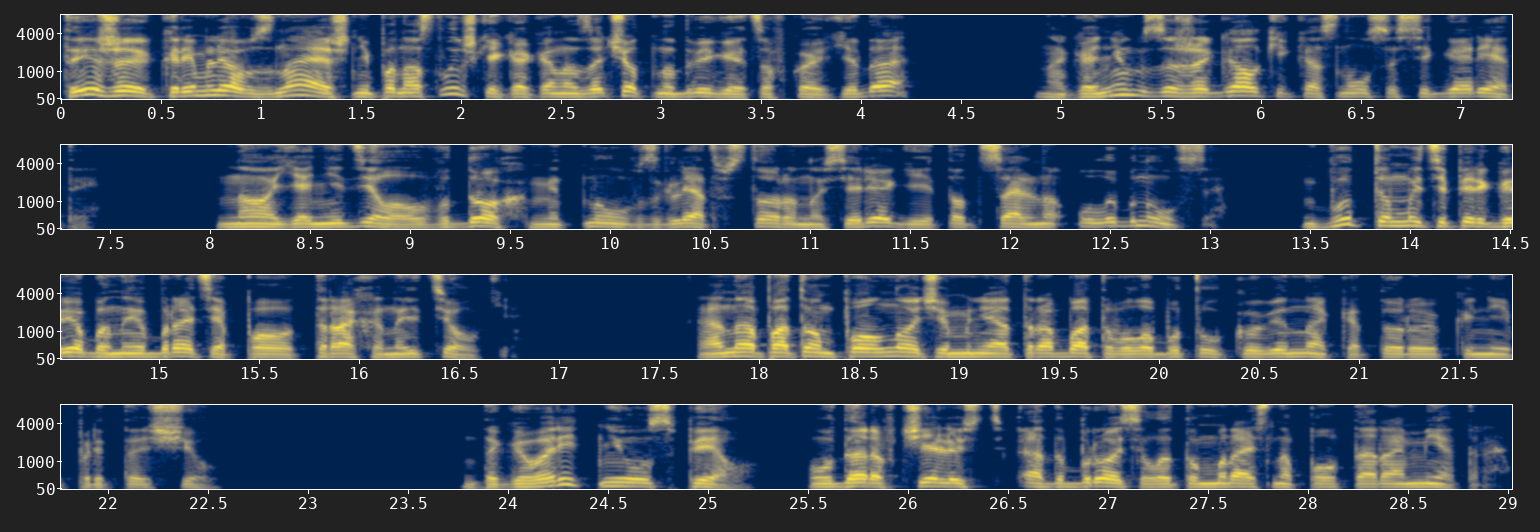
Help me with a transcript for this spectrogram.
«Ты же, Кремлев, знаешь не понаслышке, как она зачетно двигается в койке, да?» Огонек зажигалки коснулся сигареты. Но я не делал вдох, метнул взгляд в сторону Сереги, и тот сально улыбнулся. Будто мы теперь гребаные братья по траханной тёлке. Она потом полночи мне отрабатывала бутылку вина, которую к ней притащил. Договорить не успел. Удар в челюсть отбросил эту мразь на полтора метра.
